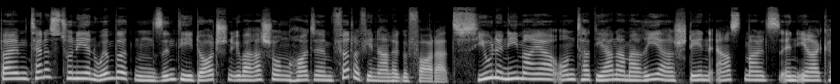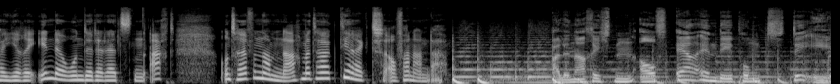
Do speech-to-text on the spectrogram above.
Beim Tennisturnier in Wimbledon sind die deutschen Überraschungen heute im Viertelfinale gefordert. Jule Niemeyer und Tatjana Maria stehen erstmals in ihrer Karriere in der Runde der letzten acht und treffen am Nachmittag direkt aufeinander. Alle Nachrichten auf rnd.de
